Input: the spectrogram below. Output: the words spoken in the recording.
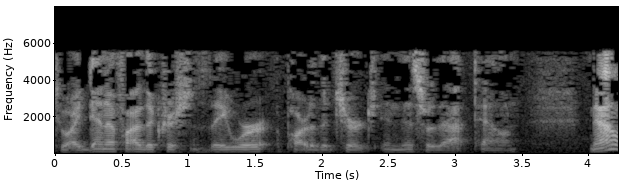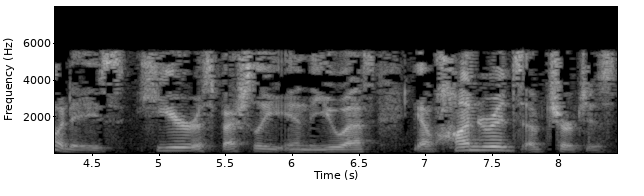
to identify the Christians. They were a part of the church in this or that town. Nowadays, here, especially in the U.S., you have hundreds of churches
